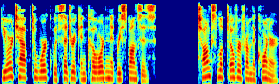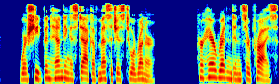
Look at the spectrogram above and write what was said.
You're tapped to work with Cedric and coordinate responses. Tonks looked over from the corner, where she'd been handing a stack of messages to a runner. Her hair reddened in surprise.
